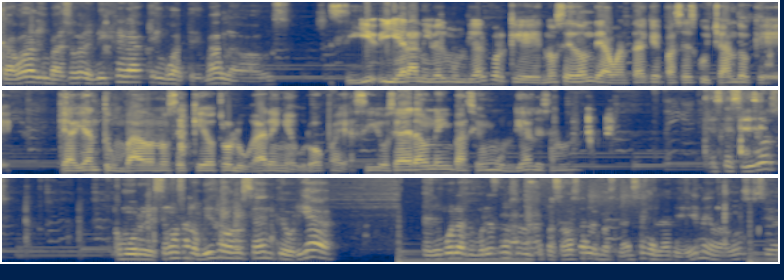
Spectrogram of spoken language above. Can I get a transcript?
acaba la invasión alienígena en Guatemala, vamos. Sí, y era a nivel mundial porque no sé dónde aguantar que pasé escuchando que, que habían tumbado no sé qué otro lugar en Europa y así. O sea, era una invasión mundial esa. Es que si vos, como regresemos a lo mismo, o sea, en teoría, tenemos las memorias de nuestros antepasados almacenadas en el ADN, vamos, o sea,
